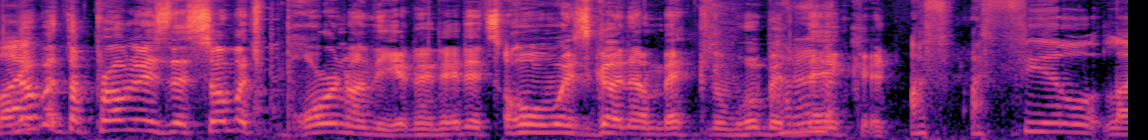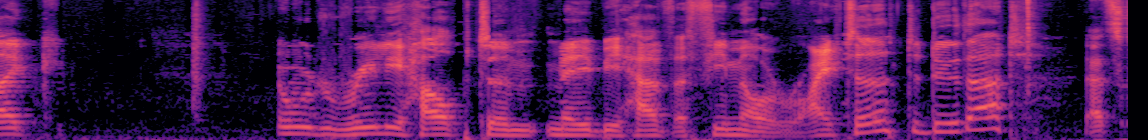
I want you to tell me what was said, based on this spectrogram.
Like no, but the problem is there's so much porn on the internet, it's always gonna make the woman don't know. naked. I, f- I feel like it would really help to maybe have a female writer to do that. That's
